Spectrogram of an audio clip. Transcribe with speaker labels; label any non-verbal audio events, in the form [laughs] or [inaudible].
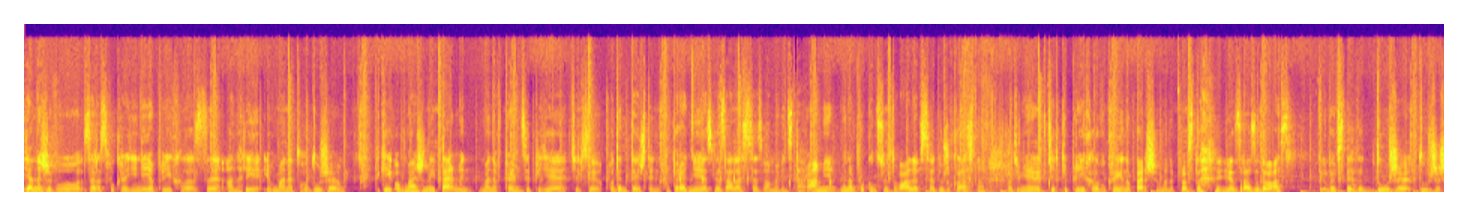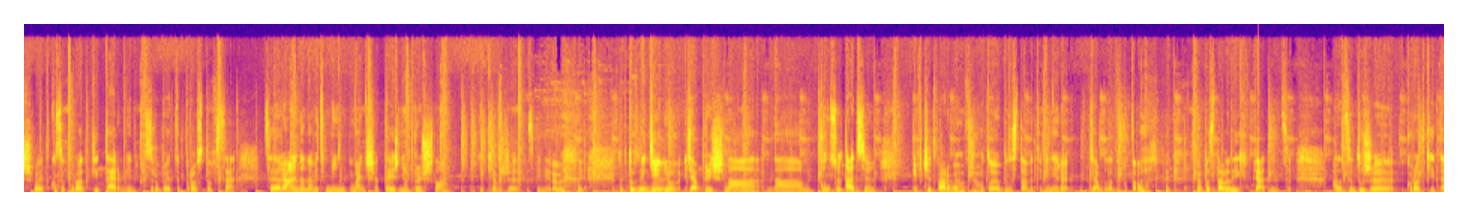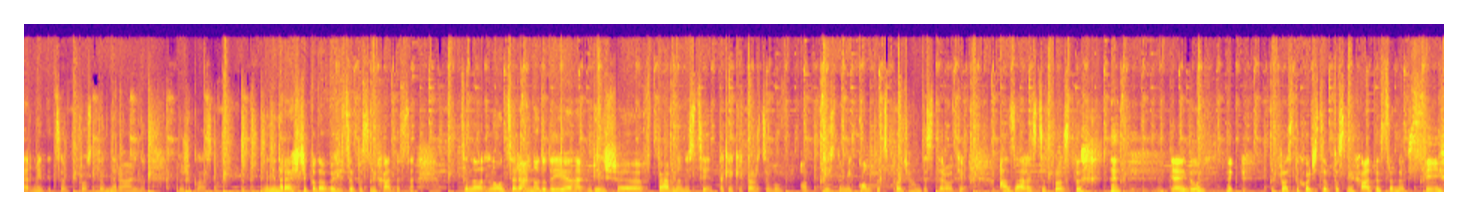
Speaker 1: Я не живу зараз в Україні. Я приїхала з Англії, і в мене того дуже такий обмежений термін. У мене, в принципі, є тільки один тиждень. Попередньо я зв'язалася з вами в інстаграмі. Мене проконсультували, все дуже класно. Потім я як тільки приїхала в Україну, перше мене просто [laughs] я зразу до вас. Ви встигли дуже дуже швидко за короткий термін зробити просто все. Це реально навіть менше тижня пройшло, як я вже з вінірами. Тобто в неділю я прийшла на консультацію, і в четвер ви вже готові були ставити вініри. Я була не готова. Ми поставили їх в п'ятницю. Але це дуже короткий термін, і це просто нереально. Дуже класно. Мені нарешті подобається посміхатися. Це ну це реально додає більше впевненості, так як я кажу, це був от дійсно мій комплекс протягом 10 років. А зараз це просто [laughs] я йду [laughs] і просто хочеться посміхатися на всі.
